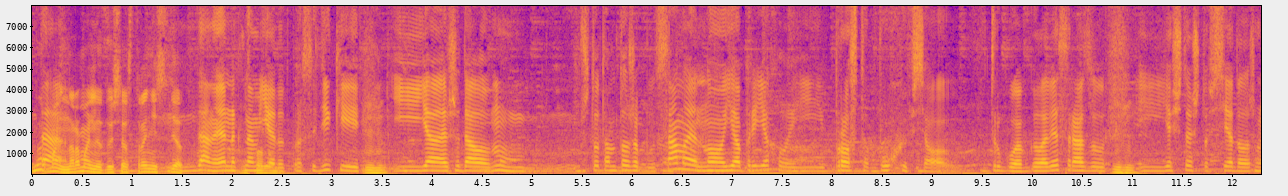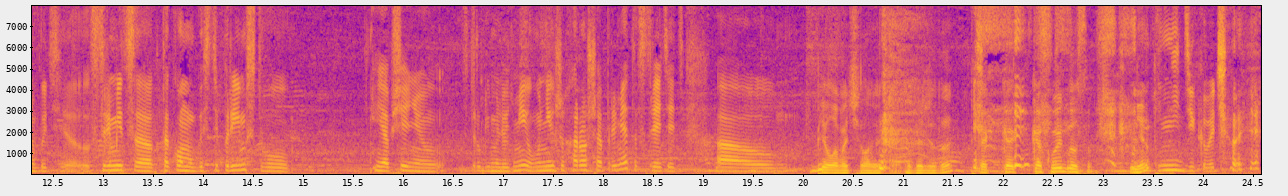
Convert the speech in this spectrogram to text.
нормально, нормально, то есть в стране сидят. Да, наверное, к нам едут просто дикие. Мгм. И я ожидала, ну, что там тоже будет самое, но я приехала и просто бух и все другое в голове сразу. Мгм. И я считаю, что все должны быть э, стремиться к такому гостеприимству и общению с другими людьми. У них же хорошая примета встретить э, Белого человека, опять же, да? Как, как, как у индусов. Нет? не дикого человека.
